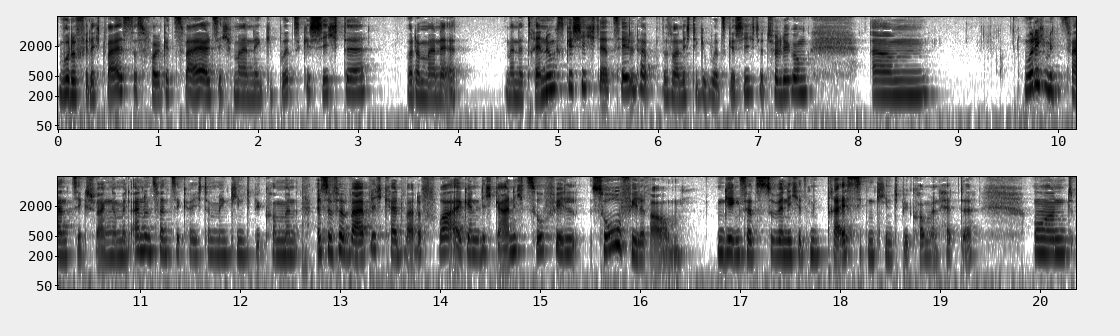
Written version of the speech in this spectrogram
Wo du vielleicht weißt, dass Folge 2, als ich meine Geburtsgeschichte oder meine, meine Trennungsgeschichte erzählt habe, das war nicht die Geburtsgeschichte, Entschuldigung, ähm, wurde ich mit 20 schwanger, mit 21 habe ich dann mein Kind bekommen. Also für Weiblichkeit war davor eigentlich gar nicht so viel, so viel Raum, im Gegensatz zu wenn ich jetzt mit 30 ein Kind bekommen hätte. Und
